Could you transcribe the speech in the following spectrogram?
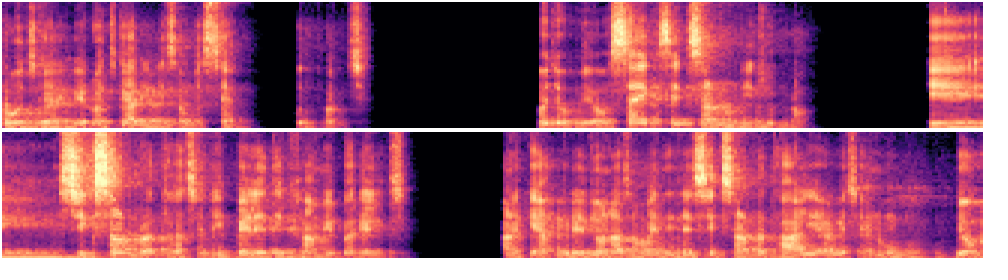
રોજગારી, બેરોજગારીની સમસ્યા ઉદ્ભવે છે. હવે જો વ્યવસાયિક શિક્ષણનું નીચું પ્રમાણ કે શિક્ષણ પ્રથા છે ને પહેલેથી ખામી ભરેલી છે. કારણ કે અંગ્રેજોના સમયથી જે શિક્ષણ પ્રથા હાલી આવે છે, એનો ઉપયોગ,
